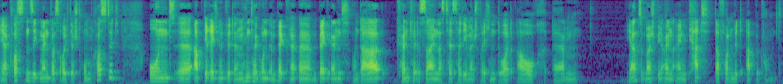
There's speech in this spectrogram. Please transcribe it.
ja, Kostensegment, was euch der Strom kostet. Und äh, abgerechnet wird im Hintergrund im Back, äh, Backend. Und da könnte es sein, dass Tesla dementsprechend dort auch ähm, ja, zum Beispiel einen, einen Cut davon mit abbekommt.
